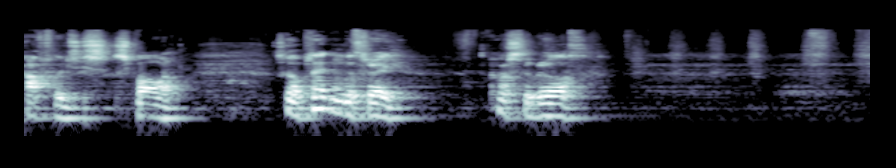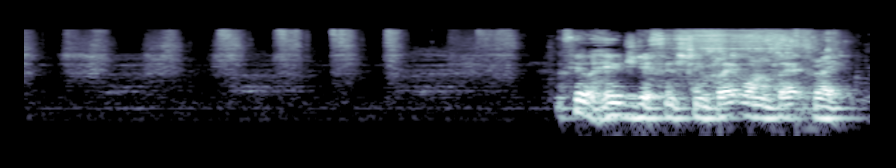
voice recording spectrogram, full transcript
afterwards is spot on. So plate number three, across the growth. Feel a huge difference between plate one and plate three.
